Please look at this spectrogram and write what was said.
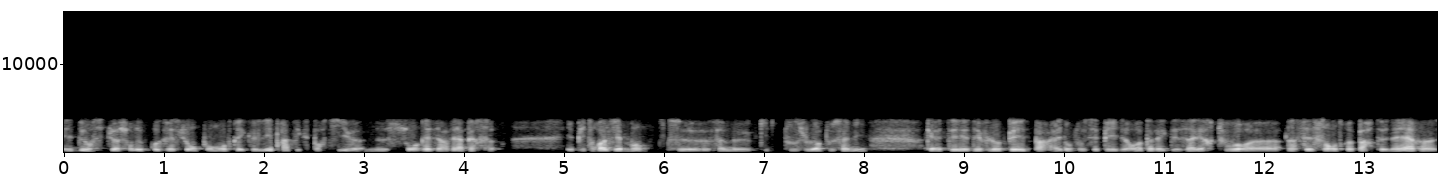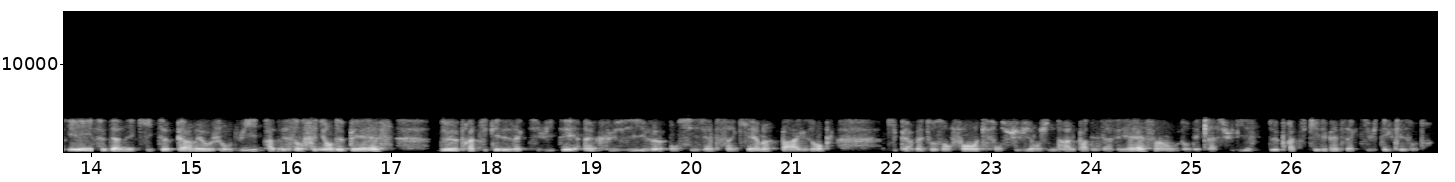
et deux en situation de progression pour montrer que les pratiques sportives ne sont réservées à personne. Et puis troisièmement, ce fameux kit tous joueurs tous amis, qui a été développé pareil dans tous ces pays d'Europe avec des allers-retours euh, incessants entre partenaires. Et ce dernier kit permet aujourd'hui à des enseignants de PS de pratiquer des activités inclusives en 6e, 5e par exemple, qui permettent aux enfants qui sont suivis en général par des AVS hein, ou dans des classes ULIS de pratiquer les mêmes activités que les autres.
